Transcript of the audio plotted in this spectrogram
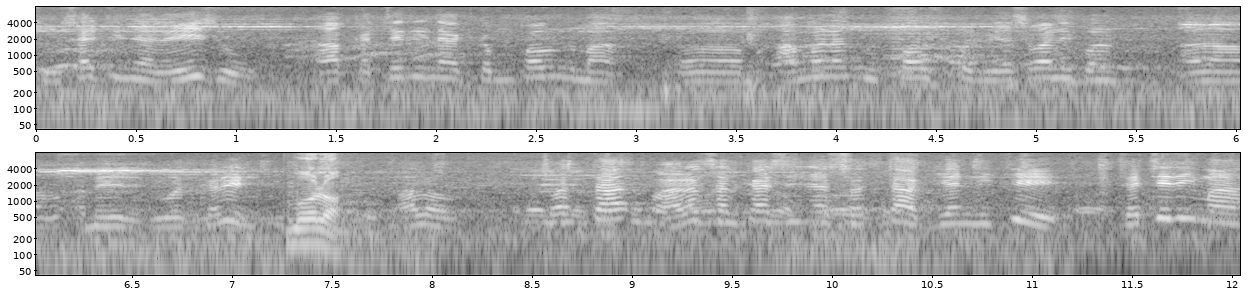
સોસાયટીના રહીશું આ કચેરીના કમ્પાઉન્ડમાં આમણંદ ઉપવાસ પર બેસવાની પણ અમે રજૂઆત કરેલ છે. બોલો. હાલો. સ્વચ્છતા ભારત સરકારશ્રીના સ્વચ્છતા અભિયાન નીચે કચેરીમાં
